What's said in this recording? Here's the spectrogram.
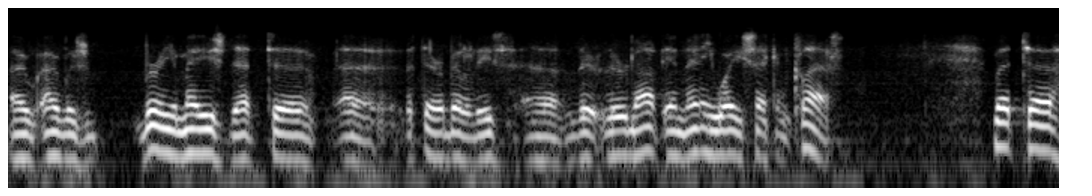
I, I was very amazed at uh, uh, at their abilities. Uh, they're they're not in any way second class. But uh,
